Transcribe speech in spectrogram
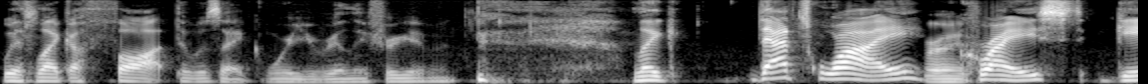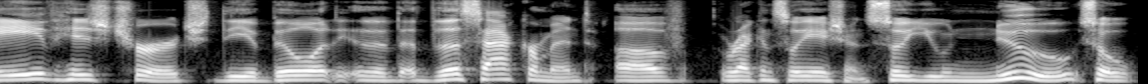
with like a thought that was like, "Were you really forgiven?" like that's why Right. Christ gave his church the ability, the, the sacrament of reconciliation. So you knew, so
